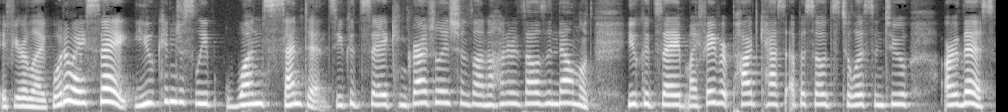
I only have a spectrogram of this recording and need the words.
if you're like, what do I say? You can just leave one sentence. You could say, congratulations on 100,000 downloads. You could say, my favorite podcast episodes to listen to are this.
